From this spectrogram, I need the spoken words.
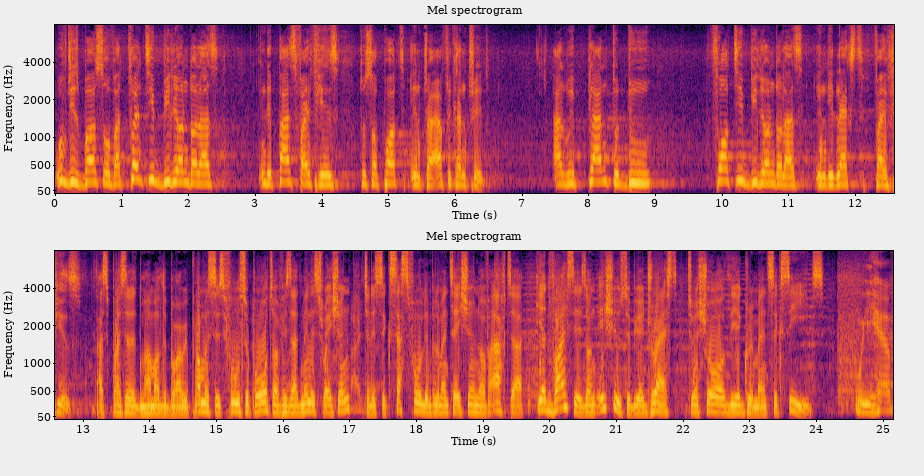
We've disbursed over $20 billion in the past five years to support intra-African trade. And we plan to do $40 billion in the next five years. As President Muhammadu Buhari promises full support of his administration to the successful implementation of AFTA, he advises on issues to be addressed to ensure the agreement succeeds. We have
